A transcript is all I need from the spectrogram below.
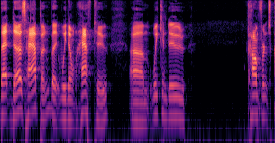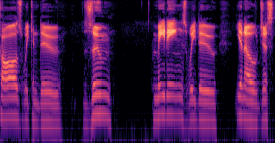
that does happen, but we don't have to. Um, we can do conference calls. We can do Zoom meetings. We do, you know, just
